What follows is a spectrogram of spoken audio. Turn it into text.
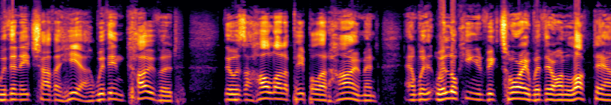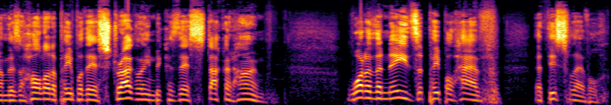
within each other here. Within COVID, there was a whole lot of people at home, and, and we're, looking in Victoria where they're on lockdown. There's a whole lot of people there struggling because they're stuck at home. What are the needs that people have at this level?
